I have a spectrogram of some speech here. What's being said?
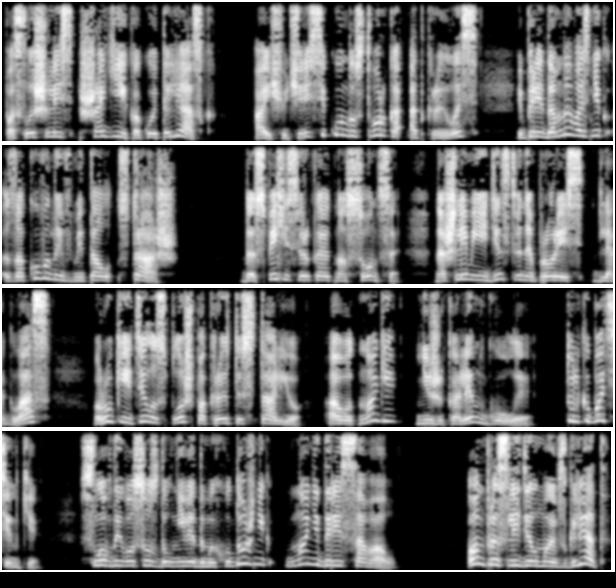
послышались шаги какой-то ляск, а еще через секунду створка открылась, и передо мной возник закованный в металл страж. Доспехи сверкают на солнце, на шлеме единственная прорезь для глаз, руки и тело сплошь покрыты сталью, а вот ноги ниже колен голые, только ботинки, словно его создал неведомый художник, но не дорисовал. Он проследил мой взгляд,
